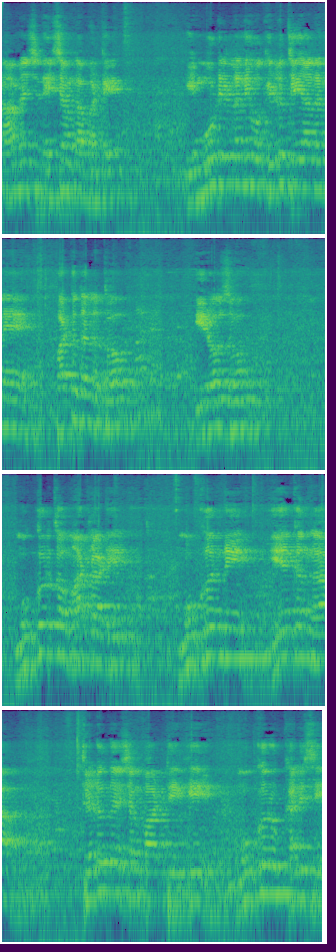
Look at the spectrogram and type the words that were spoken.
నామినేషన్ వేసాం కాబట్టి ఈ మూడిళ్ళని ఒక ఇల్లు చేయాలనే పట్టుదలతో ఈరోజు ముగ్గురితో మాట్లాడి ముగ్గురిని ఏకంగా తెలుగుదేశం పార్టీకి ముగ్గురు కలిసి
